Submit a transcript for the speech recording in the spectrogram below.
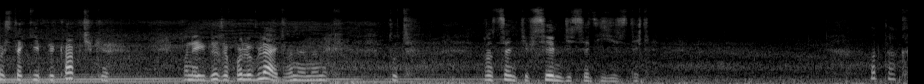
Ось такі пікапчики. Вони їх дуже полюбляють, вони на них тут процентів 70 їздять. Отак.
